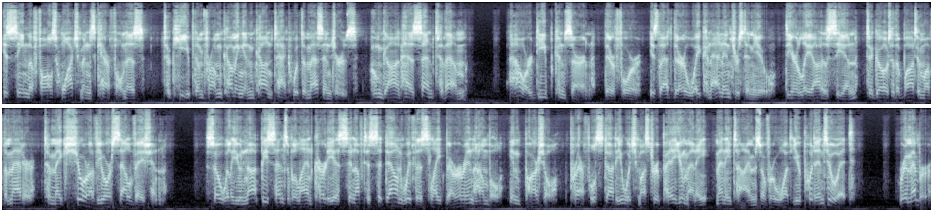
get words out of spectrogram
is seen the false watchman's carefulness to keep them from coming in contact with the messengers whom God has sent to them our deep concern, therefore, is that there awaken an interest in you, dear Laodicean, to go to the bottom of the matter, to make sure of your salvation. So will you not be sensible and courteous enough to sit down with this light bearer in humble, impartial, prayerful study which must repay you many, many times over what you put into it? Remember,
